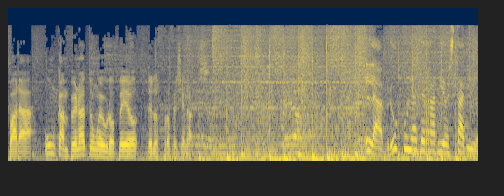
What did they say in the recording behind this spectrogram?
para un campeonato un europeo de los profesionales. La brújula de Radio Estadio.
